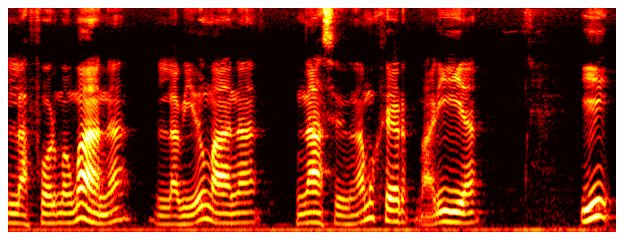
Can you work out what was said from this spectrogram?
la forma humana, la vida humana, nace de una mujer, María, y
